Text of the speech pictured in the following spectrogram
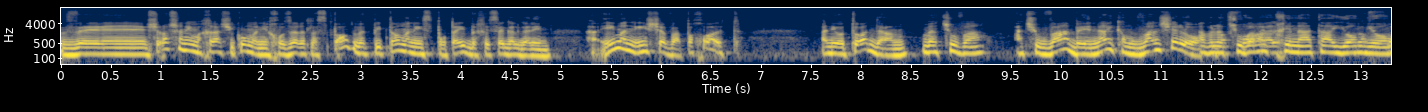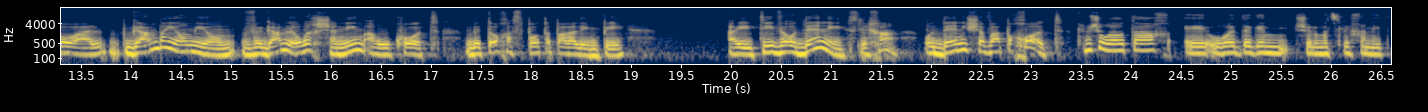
ושלוש שנים אחרי השיקום אני חוזרת לספורט, ופתאום אני ספורטאית בכיסא גלגלים. האם אני שווה פחות? אני אותו אדם. והתשובה? התשובה בעיניי כמובן שלא. אבל התשובה בפועל- מבחינת היום-יום. בפועל, גם ביום-יום וגם לאורך שנים ארוכות בתוך הספורט הפראלימפי, הייתי ועודני, סליחה, עודני שווה פחות. כשמישהו רואה אותך, אה, הוא רואה דגם של מצליחנית.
